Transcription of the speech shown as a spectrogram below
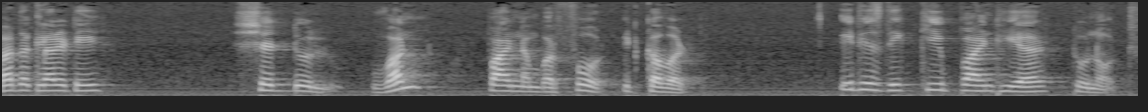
got the clarity? Schedule 1 point number 4 it covered. It is the key point here to note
